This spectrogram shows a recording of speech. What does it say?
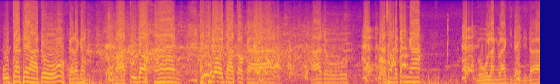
Udah deh, aduh, gara-gara batu dong. Aduh, jatuh kan. Aduh, udah sampai tengah. Ngulang lagi dah ini dah.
